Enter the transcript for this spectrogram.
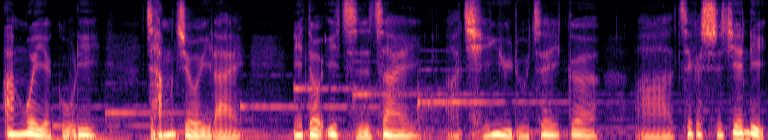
安慰也鼓励，长久以来。你都一直在啊，晴雨如这一个啊，这个时间里，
